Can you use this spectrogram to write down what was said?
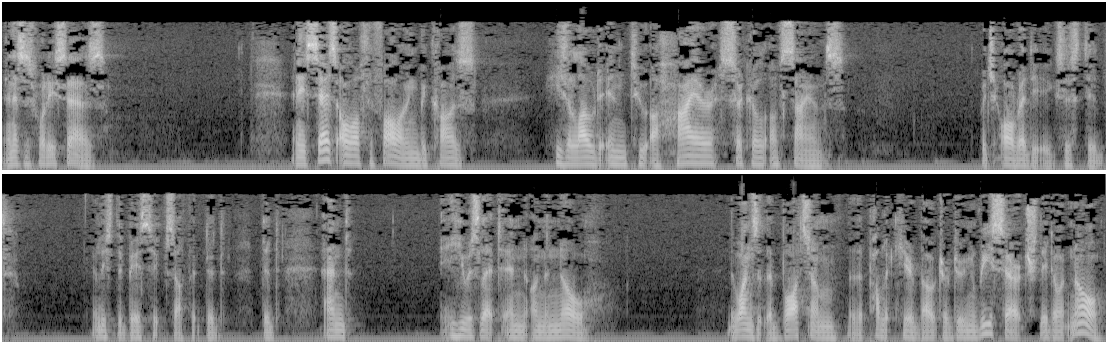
And this is what he says. And he says all of the following because he's allowed into a higher circle of science, which already existed. At least the basics of it did, did. And he was let in on the know. The ones at the bottom that the public hear about are doing research. They don't know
